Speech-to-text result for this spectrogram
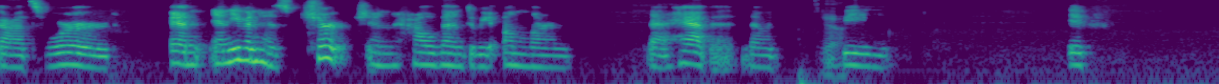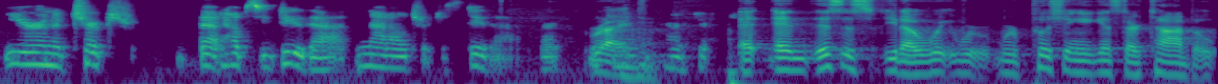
God's word and and even his church and how then do we unlearn that habit that would yeah. be if you're in a church that helps you do that. Not all churches do that, but right. And, and, this is, you know, we, we're, we're pushing against our time, but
